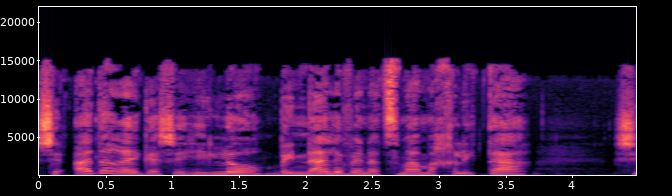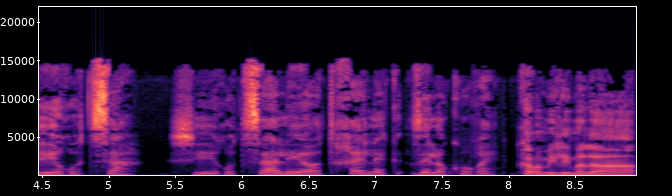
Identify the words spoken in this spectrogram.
שעד הרגע שהיא לא, בינה לבין עצמה, מחליטה שהיא רוצה שהיא רוצה להיות חלק, זה לא קורה. כמה מילים על, ה,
